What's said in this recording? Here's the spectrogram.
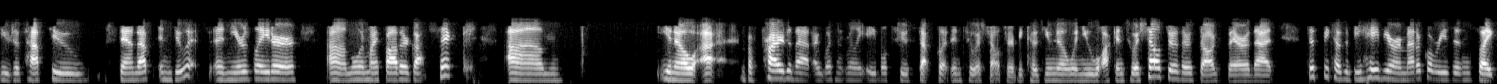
you just have to stand up and do it and years later um when my father got sick um you know i but prior to that, I wasn't really able to step foot into a shelter because you know when you walk into a shelter, there's dogs there that just because of behavior or medical reasons, like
